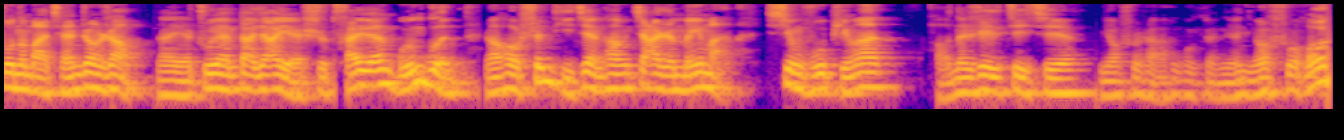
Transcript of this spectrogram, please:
都能把钱挣上。那也祝愿大家也是财源滚滚，然后身体健康，家人美满，幸福平安。好，那这这期你要说啥？我感觉你要说。我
